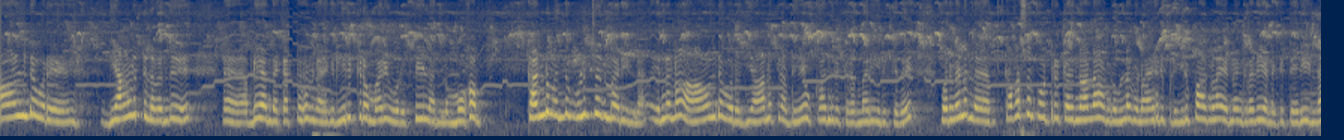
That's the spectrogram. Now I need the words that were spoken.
ஆழ்ந்த ஒரு தியானத்தில் வந்து அப்படியே அந்த கற்பக விநாயகர் இருக்கிற மாதிரி ஒரு ஃபீல் அந்த முகம். கண் வந்து முழிச்சது மாதிரி இல்லை. என்னென்னா ஆழ்ந்த ஒரு தியானத்தில் அப்படியே உட்காந்துருக்கிற மாதிரி இருக்குது. ஒருவேளை அந்த கவசம் போட்டிருக்கிறதுனால அங்கே உள்ள விநாயகர் இப்படி இருப்பாங்களா என்னங்கிறது எனக்கு தெரியல.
